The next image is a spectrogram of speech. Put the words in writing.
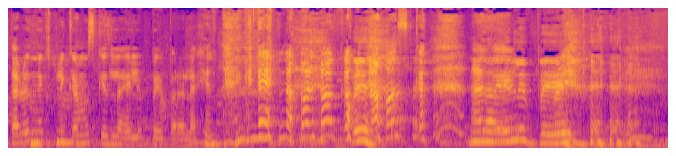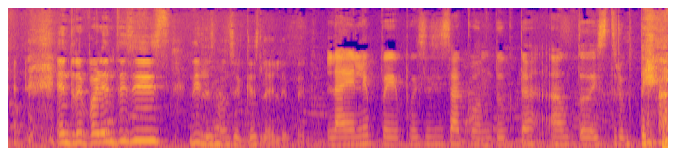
tal vez no explicamos qué es la LP para la gente que no lo conozca. La Así, LP. Entre paréntesis, diles, Monse, ¿qué es la LP? La LP, pues es esa conducta autodestructiva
